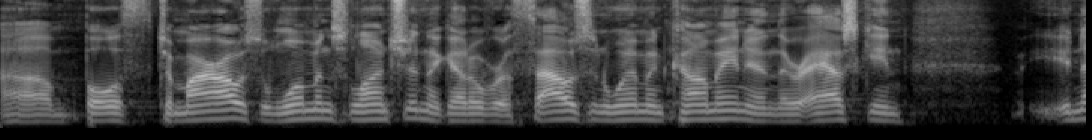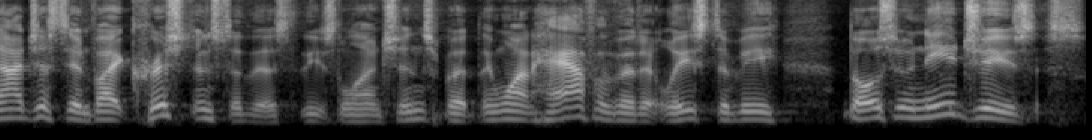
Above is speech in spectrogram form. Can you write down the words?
Um, both tomorrow is a women's luncheon. They got over a thousand women coming, and they're asking you not just invite Christians to this these luncheons, but they want half of it at least to be those who need Jesus.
